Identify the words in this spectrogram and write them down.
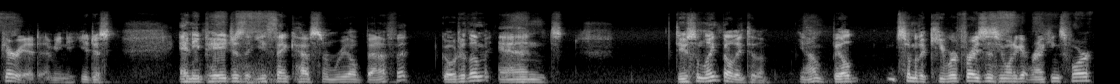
Period. I mean, you just any pages that you think have some real benefit, go to them and do some link building to them. You know, build some of the keyword phrases you want to get rankings for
